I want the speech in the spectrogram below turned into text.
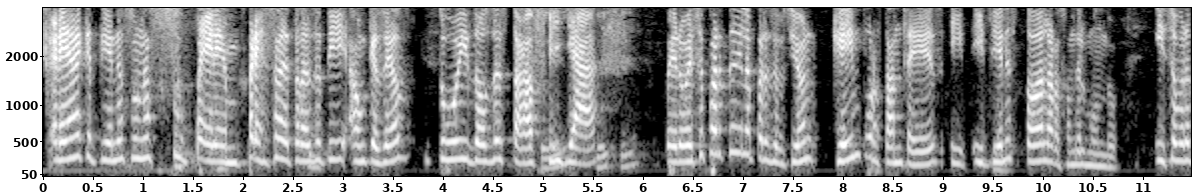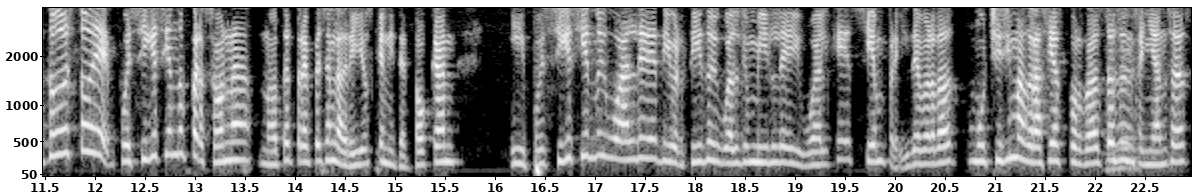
crea que tienes una super empresa detrás de ti, aunque seas tú y dos de staff Sí, y ya. Sí, sí. Pero esa parte de la percepción, qué importante es y, y tienes toda la razón del mundo. Y sobre todo esto de, pues sigue siendo persona, no te trepes en ladrillos que ni te tocan y pues sigue siendo igual de divertido, igual de humilde, igual que siempre. Y de verdad, muchísimas gracias por todas estas enseñanzas.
